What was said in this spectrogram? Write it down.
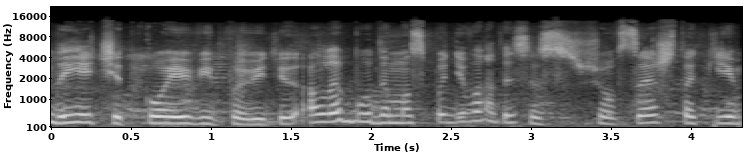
дає чіткої відповіді, але будемо сподіватися, що все ж таки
